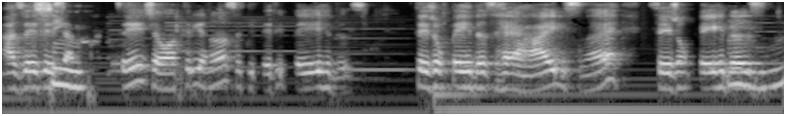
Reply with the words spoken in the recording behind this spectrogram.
Às vezes, Sim. esse adolescente é uma criança que teve perdas, sejam perdas reais, né? Sejam perdas uhum.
